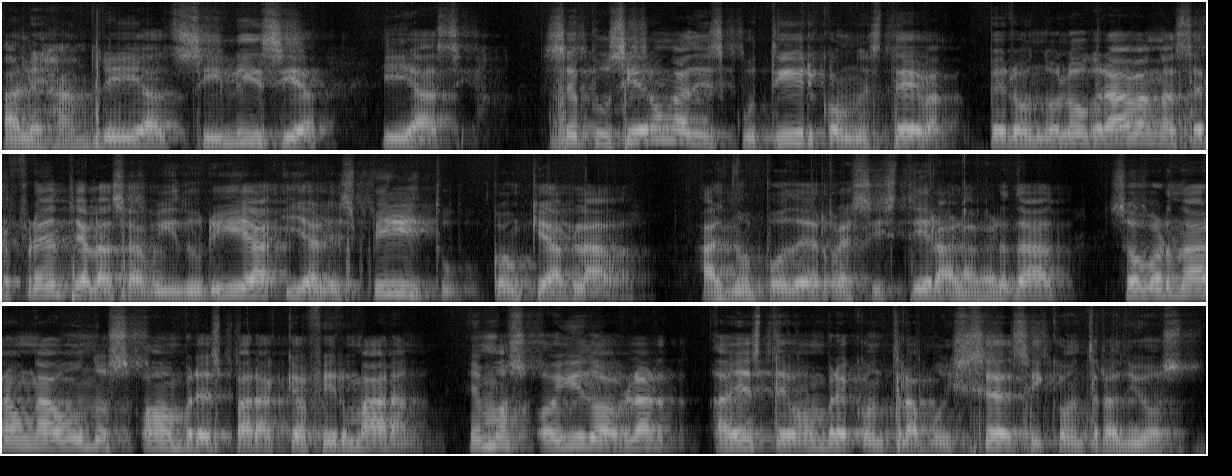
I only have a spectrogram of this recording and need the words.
Alejandría, Cilicia y Asia. Se pusieron a discutir con Esteban, pero no lograban hacer frente a la sabiduría y al espíritu con que hablaba. Al no poder resistir a la verdad, sobornaron a unos hombres para que afirmaran, hemos oído hablar a este hombre contra Moisés y contra Dios.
